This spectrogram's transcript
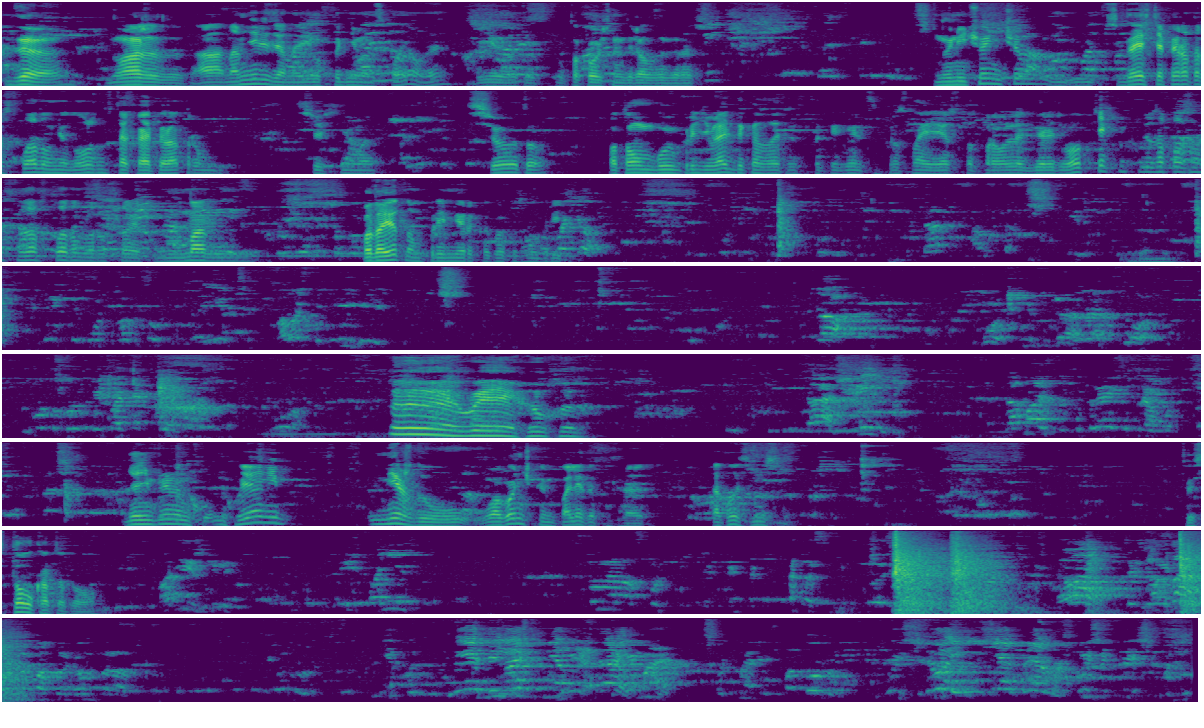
Да, ну а же, а нам нельзя на его подниматься, понял, да? И этот упаковочный материал забирать. Ну ничего, ничего. Всегда есть оператор склада, у него должность такая, оператором все снимает. Все это. Потом будем предъявлять доказательства, как говорится, в Красноярск отправлять, говорить, вот техника безопасности за складом нарушает. Подает нам пример какой, посмотрите. выехал. Я не понимаю, наху- нахуя они между вагончиками палеты играют? Какой смысл? То есть толк от этого?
